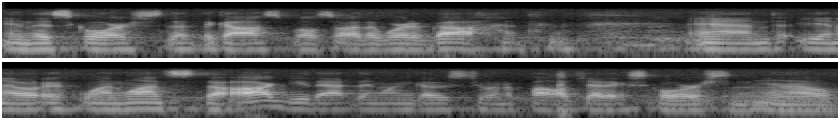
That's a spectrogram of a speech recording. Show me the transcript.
in this course that the Gospels are the Word of God. and, you know, if one wants to argue that, then one goes to an apologetics course and, you know,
